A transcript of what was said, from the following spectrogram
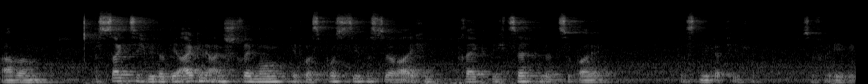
aber es zeigt sich wieder, die eigene Anstrengung, etwas Positives zu erreichen, trägt nicht selten dazu bei, das Negative zu verewigen.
